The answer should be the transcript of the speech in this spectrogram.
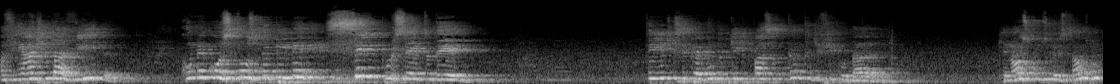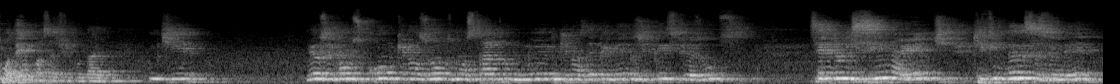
A viagem da vida. Como é gostoso depender 100% dele. Tem gente que se pergunta por que, que passa tanta dificuldade. Que nós, como cristãos, não podemos passar dificuldade. Mentira. Meus irmãos, como que nós vamos mostrar para o mundo que nós dependemos de Cristo Jesus? Se Ele não ensina a gente que finanças vêm dele,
